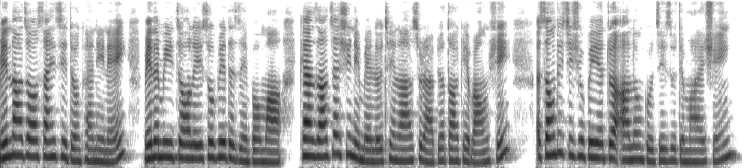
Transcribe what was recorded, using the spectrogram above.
မင်းသားကျော်ဆိုင်းစီတွန်ခန်းနေနဲ့မင်းသမီးကျော်လေးဆိုဖေးတဲ့စဉ်ပေါ်မှာခံစားချက်ရှိနေမယ်လို့ထင်လားဆိုတာပြောသွားခဲ့ပါအောင်ရှင်။အဆုံးထိကြည့်ရှုပေးရတဲ့အတွက်အားလုံးကိုကျေးဇူးတင်ပါတယ်ရှင်။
